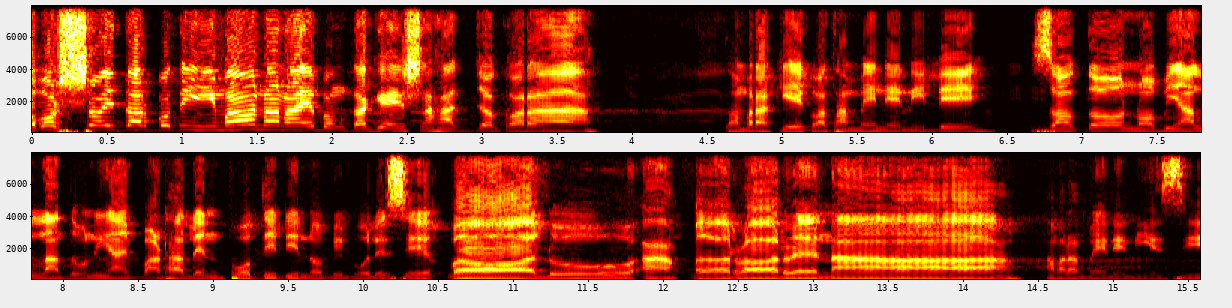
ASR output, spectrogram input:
অবশ্যই তার প্রতি ইমান আনা এবং তাকে সাহায্য করা। তোমরা কি কথা মেনে নিলে? যত নবী আল্লাহ দুনিয়ায় পাঠালেন, প্রতিটি নবী বলেছে, কলু না আমরা মেনে নিয়েছি।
